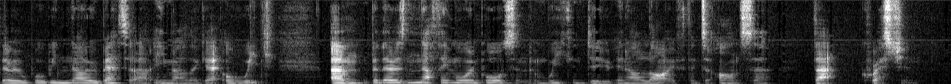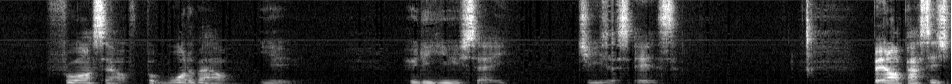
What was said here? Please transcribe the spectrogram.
there will be no better email they get all week. Um, but there is nothing more important than we can do in our life than to answer that question for ourselves. But what about you? Who do you say Jesus is. But in our passage,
